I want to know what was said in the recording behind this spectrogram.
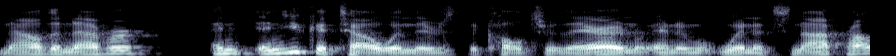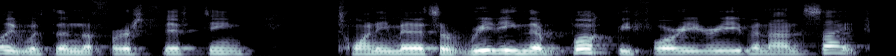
now than ever and and you could tell when there's the culture there and, and when it's not probably within the first 15 20 minutes of reading their book before you're even on site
